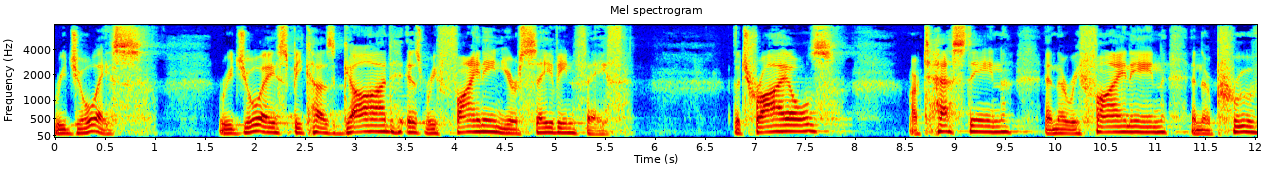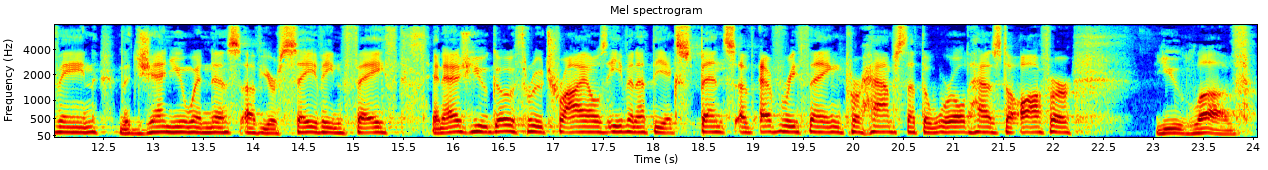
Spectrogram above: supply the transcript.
rejoice. Rejoice because God is refining your saving faith. The trials, are testing and they're refining and they're proving the genuineness of your saving faith. And as you go through trials, even at the expense of everything perhaps that the world has to offer, you love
